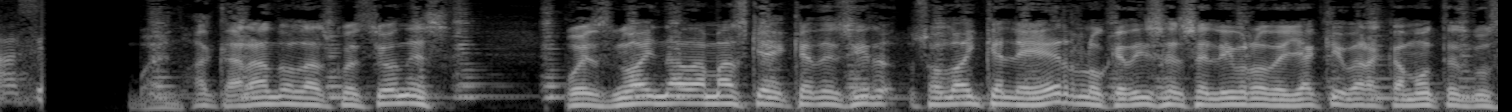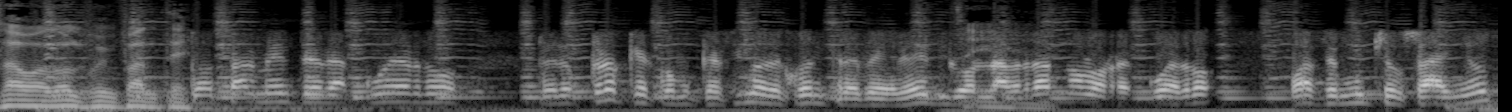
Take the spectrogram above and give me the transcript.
Así Bueno, aclarando las cuestiones, pues no hay nada más que, que decir, solo hay que leer lo que dice ese libro de Jackie Bracamontes, Gustavo Adolfo Infante. Totalmente de acuerdo, pero creo que como que sí lo dejó entrever, ¿eh? Digo, la verdad no lo recuerdo, fue hace muchos años.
